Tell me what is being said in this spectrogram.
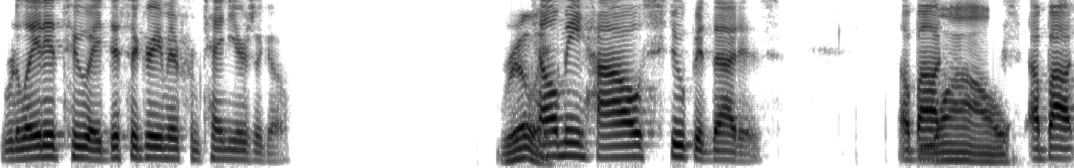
related to a disagreement from ten years ago. Really? Tell me how stupid that is. About wow. About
